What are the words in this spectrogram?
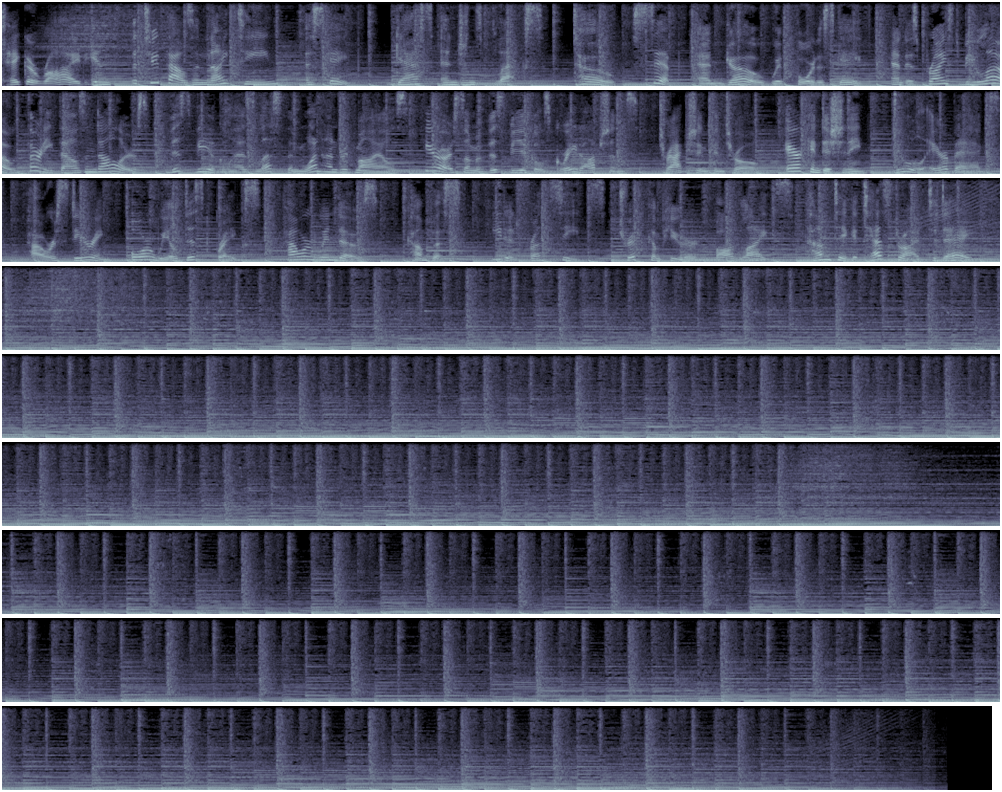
Take a ride in the 2019 Escape. Gas engines flex, tow, sip, and go with Ford Escape and is priced below $30,000. This vehicle has less than 100 miles. Here are some of this vehicle's great options. Traction control, air conditioning, dual airbags, power steering, four-wheel disc brakes, power windows, compass, heated front seats, trip computer, fog lights. Come take a test drive today.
